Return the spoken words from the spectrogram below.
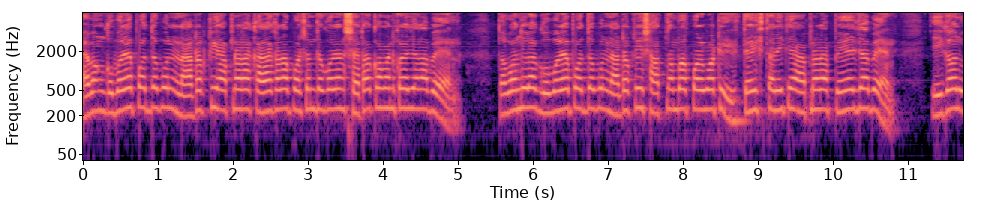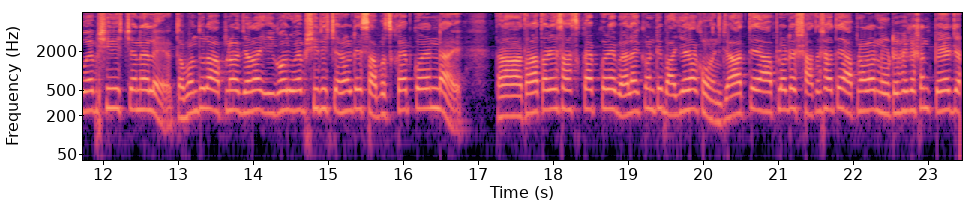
এবং গোবরের পদ্মফুল নাটকটি আপনারা কারা কারা পছন্দ করেন সেটাও কমেন্ট করে জানাবেন। তো বন্ধুরা, গোবরের পদ্মপুল নাটকটি সাত নম্বর পর্বটি তেইশ তারিখে আপনারা পেয়ে যাবেন ইগল ওয়েব সিরিজ চ্যানেলে। তো বন্ধুরা, আপনারা যারা ইগল ওয়েব সিরিজ চ্যানেলটি সাবস্ক্রাইব করেন নাই, তা তাড়াতাড়ি সাবস্ক্রাইব করে বেল আইকনটি বাজিয়ে রাখুন, যাতে আপলোডের সাথে সাথে আপনারা নোটিফিকেশন পেয়ে যান।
